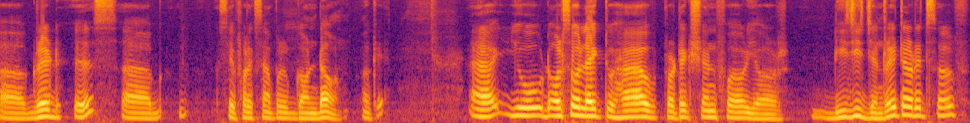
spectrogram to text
uh, grid is uh, say for example gone down. Okay. Uh, you would also like to have protection for your DG generator itself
